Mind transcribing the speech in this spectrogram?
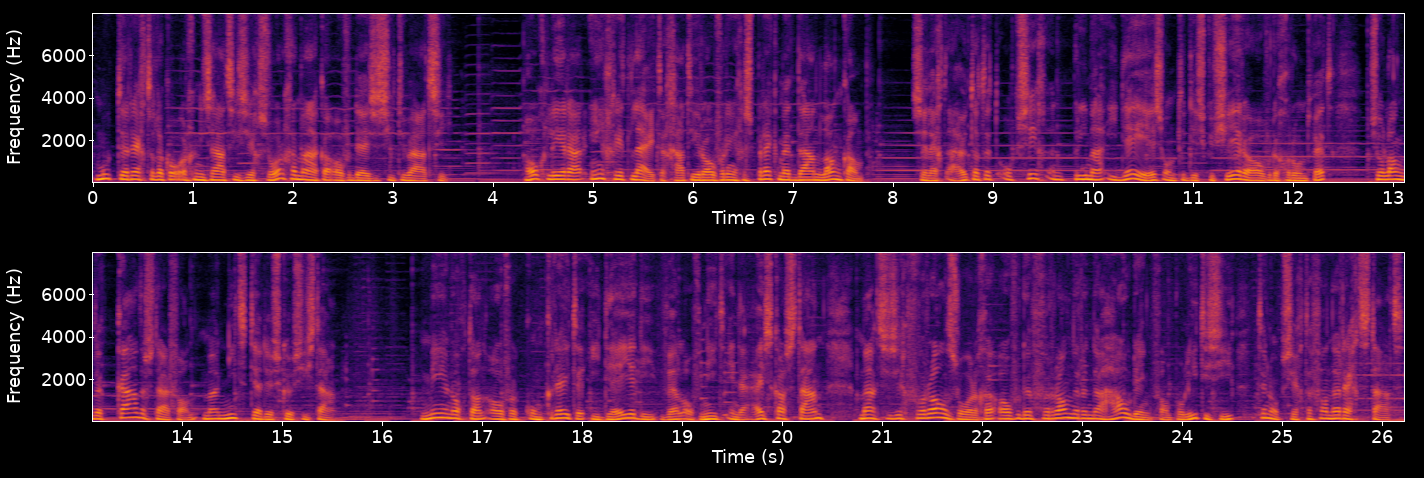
Moet de rechterlijke organisatie zich zorgen maken over deze situatie? Hoogleraar Ingrid Leijten gaat hierover in gesprek met Daan Langkamp. Ze legt uit dat het op zich een prima idee is om te discussiëren over de grondwet, zolang de kaders daarvan maar niet ter discussie staan. Meer nog dan over concrete ideeën die wel of niet in de ijskast staan, maakt ze zich vooral zorgen over de veranderende houding van politici ten opzichte van de rechtsstaat.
